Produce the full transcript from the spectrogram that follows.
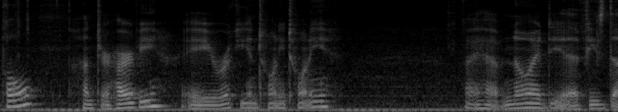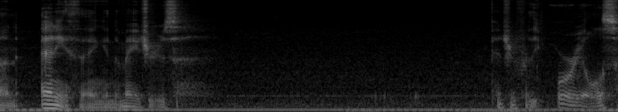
pull. Hunter Harvey, a rookie in 2020. I have no idea if he's done anything in the majors. Pitcher for the Orioles.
